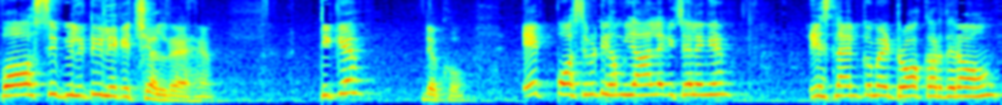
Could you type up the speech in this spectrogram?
पॉसिबिलिटी लेके चल रहे हैं। ठीक है? देखो एक पॉसिबिलिटी हम यहाँ लेके चलेंगे। इस लाइन को मैं ड्रॉ कर दे रहा हूँ।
